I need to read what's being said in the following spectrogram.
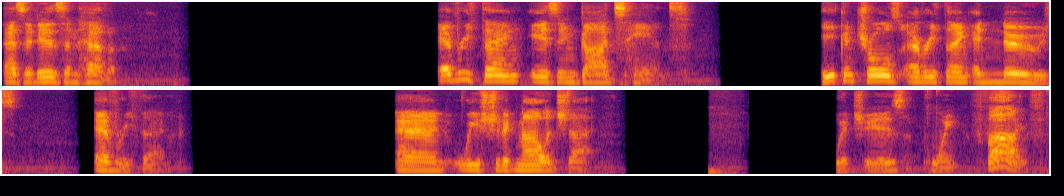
as it is in heaven. Everything is in God's hands. He controls everything and knows everything. And we should acknowledge that. Which is point five.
